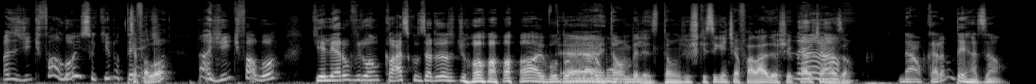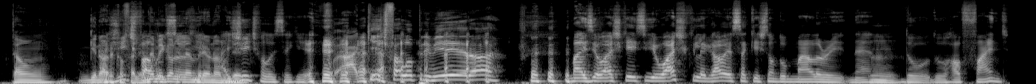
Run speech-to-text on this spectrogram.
Mas a gente falou isso aqui no Você Tenet. falou? Não, a gente falou que ele era o vilão clássico do 007. eu vou dominar É, o mundo. então, beleza. Então, eu esqueci que a gente tinha falado, eu achei que o cara Não. tinha razão. Não, o cara não tem razão. Então, ignora a o que eu falei. Ainda bem que eu não lembrei o aqui. nome A dele. gente falou isso aqui. Aqui a gente falou primeiro, ó. Mas eu acho que é isso. Eu acho que legal é essa questão do Mallory, né? Hum. Do, do Ralph Fiennes.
